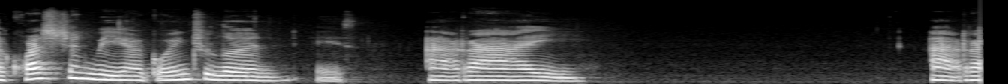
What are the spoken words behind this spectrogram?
The question we are going to learn is อะไร อะไร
